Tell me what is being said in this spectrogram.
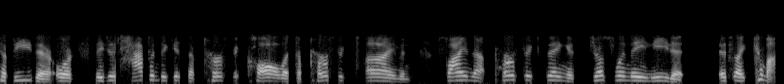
to be there, or they just happen to get the perfect call at the perfect time and find that perfect thing it's just when they need it. It's like, come on,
